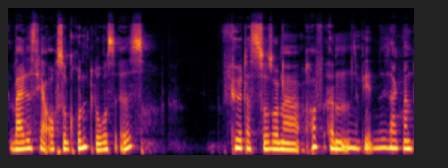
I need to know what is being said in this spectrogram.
weil es ja auch so grundlos ist führt das zu so einer, Hoff, ähm, wie sagt man,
